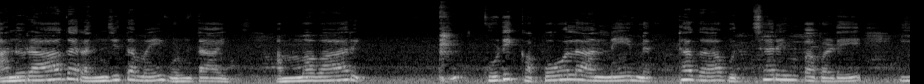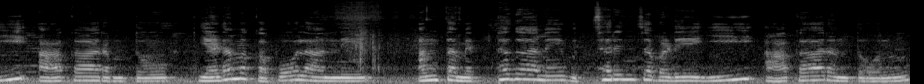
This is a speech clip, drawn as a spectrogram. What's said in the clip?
అనురాగ రంజితమై ఉంటాయి. అమ్మవారి కుడి కపోలాన్ని మెత్తగా ఉచ్చరింపబడే ఈ ఆకారంతో ఎడమ కపోలాన్ని అంత మెత్తగానే ఉచ్చరించబడే ఈ ఆకారంతోనూ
